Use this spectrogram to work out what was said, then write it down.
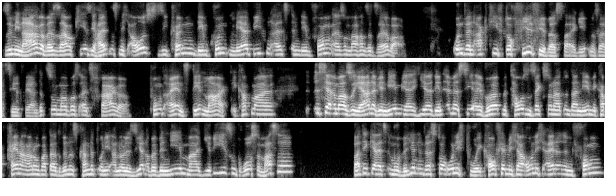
Seminare, weil sie sagen, okay, sie halten es nicht aus, sie können dem Kunden mehr bieten als in dem Fonds, also machen sie es selber. Und wenn aktiv doch viel, viel bessere Ergebnisse erzielt werden. Das so mal was als Frage. Punkt eins, den Markt. Ich habe mal ist ja immer so gerne, wir nehmen ja hier den MSCI World mit 1600 Unternehmen. Ich habe keine Ahnung, was da drin ist, kann das auch nicht analysieren, aber wir nehmen mal die riesengroße Masse, was ich ja als Immobilieninvestor auch nicht tue. Ich kaufe ja mich ja auch nicht einen in Fonds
